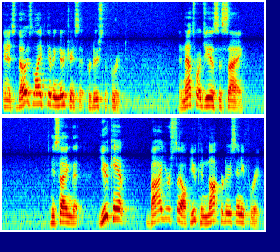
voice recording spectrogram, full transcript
And it's those life giving nutrients that produce the fruit. And that's what Jesus is saying. He's saying that you can't by yourself, you cannot produce any fruit.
